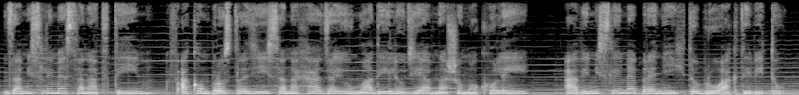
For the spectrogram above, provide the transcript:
Zamyslíme sa nad tým, v akom prostredí sa nachádzajú mladí ľudia v našom okolí a vymyslíme pre nich dobrú aktivitu –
